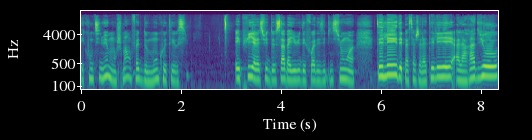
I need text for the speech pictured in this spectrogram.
et continuer mon chemin en fait de mon côté aussi. Et puis à la suite de ça, bah, il y a eu des fois des émissions euh, télé, des passages à la télé, à la radio.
